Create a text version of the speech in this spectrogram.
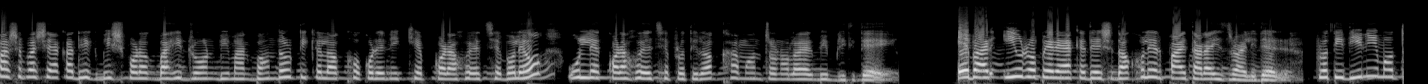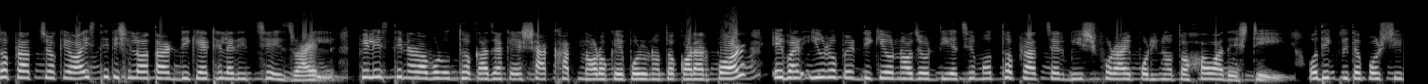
পাশাপাশি একাধিক বিস্ফোরকবাহী ড্রোন বিমান বন্দরটিকে লক্ষ্য করে নিক্ষেপ করা হয়েছে বলেও উল্লেখ করা হয়েছে প্রতিরক্ষা মন্ত্রণালয়ের বিবৃতিতে। এবার ইউরোপের এক দেশ দখলের পায় তারা ইসরায়েলিদের। প্রতিদিনই মধ্যপ্রাচ্যকে অস্থিতিশীলতার দিকে ঠেলে দিচ্ছে ইসরায়েল। ফিলিস্তিনের অবরুদ্ধ গাজাকে সাক্ষাৎ নরকে পরিণত করার পর এবার ইউরোপের দিকেও নজর দিয়েছে মধ্যপ্রাচ্যের বিস্ফোরায় পরিণত হওয়া দেশটি। অধিকৃত পশ্চিম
